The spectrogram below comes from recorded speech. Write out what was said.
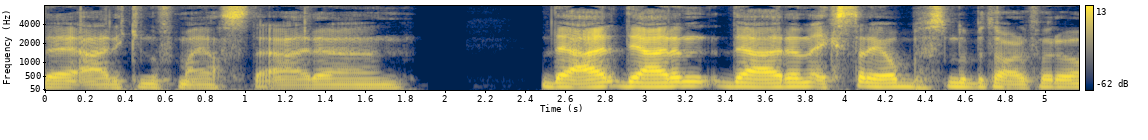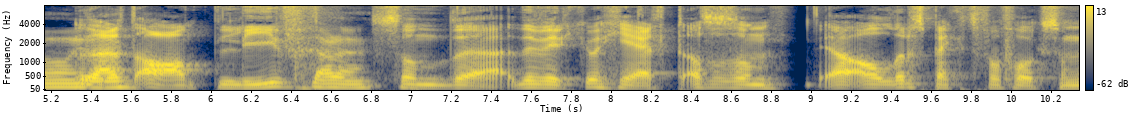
det er ikke noe for meg, ass. Det er eh, det er, det, er en, det er en ekstra jobb som du betaler for å gjøre. Det er et annet liv. Det er det. Sånn, det, det virker jo helt Altså sånn Jeg har all respekt for folk som,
